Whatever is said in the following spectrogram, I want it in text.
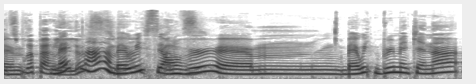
Euh, que tu pourrais parler là. Maintenant, si ben oui, si on veut, euh, ben oui, Brie McKenna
